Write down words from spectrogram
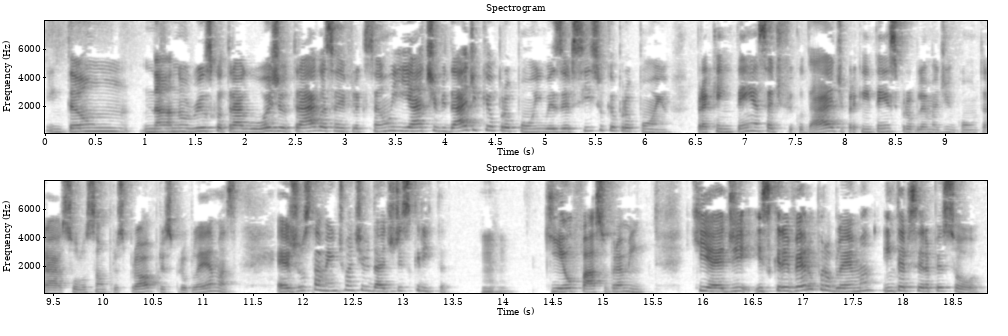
Então, na, no Reels que eu trago hoje, eu trago essa reflexão e a atividade que eu proponho, o exercício que eu proponho para quem tem essa dificuldade, para quem tem esse problema de encontrar solução para os próprios problemas, é justamente uma atividade de escrita. Uhum. Que eu faço para mim, que é de escrever o problema em terceira pessoa.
